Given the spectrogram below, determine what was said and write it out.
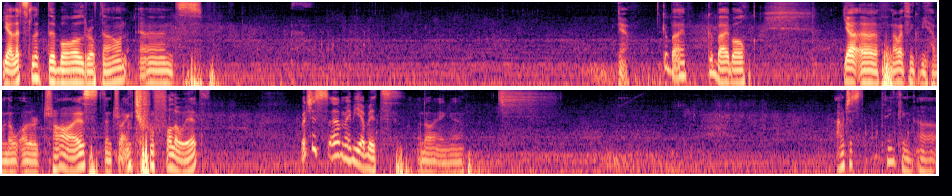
Yeah, let's let the ball drop down and. Yeah. Goodbye. Goodbye, ball. Yeah, uh, now I think we have no other choice than trying to follow it. Which is uh, maybe a bit annoying. I'm just thinking, uh,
